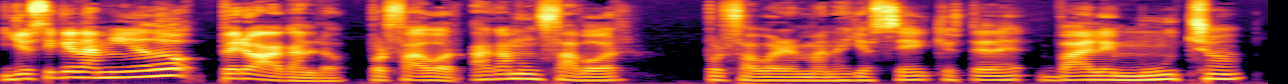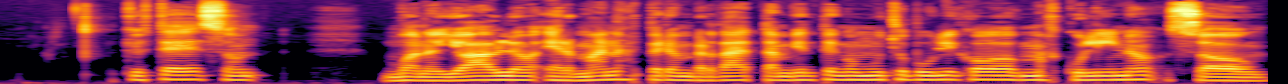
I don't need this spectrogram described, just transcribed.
yo sé que da miedo, pero háganlo, por favor, hágame un favor por favor, hermanas, yo sé que ustedes valen mucho, que ustedes son, bueno, yo hablo hermanas, pero en verdad también tengo mucho público masculino, so,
